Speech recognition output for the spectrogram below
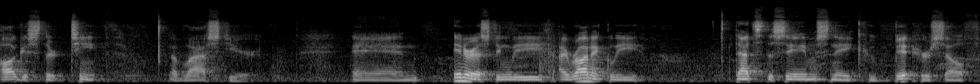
August 13th of last year. And interestingly, ironically, that's the same snake who bit herself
